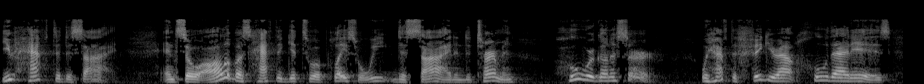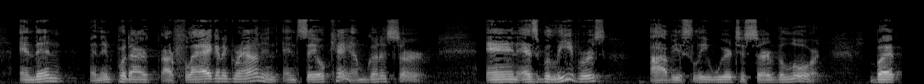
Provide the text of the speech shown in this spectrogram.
You have to decide. And so all of us have to get to a place where we decide and determine who we're going to serve. We have to figure out who that is and then and then put our, our flag in the ground and, and say, okay, I'm going to serve. And as believers, obviously, we're to serve the Lord. But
